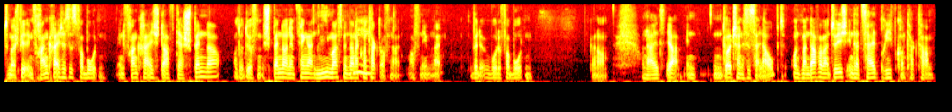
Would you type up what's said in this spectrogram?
Zum Beispiel in Frankreich ist es verboten. In Frankreich darf der Spender, also dürfen Spender und Empfänger niemals miteinander Nie. Kontakt aufne- aufnehmen. Nein, wurde, verboten. Genau. Und halt, ja, in, in Deutschland ist es erlaubt und man darf aber natürlich in der Zeit Briefkontakt haben.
